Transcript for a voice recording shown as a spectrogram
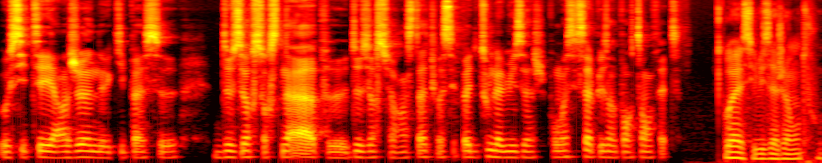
ou si tu es un jeune qui passe deux heures sur Snap, euh, deux heures sur Insta, tu vois, c'est pas du tout le même usage. Pour moi, c'est ça le plus important en fait. Ouais, c'est l'usage avant tout.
